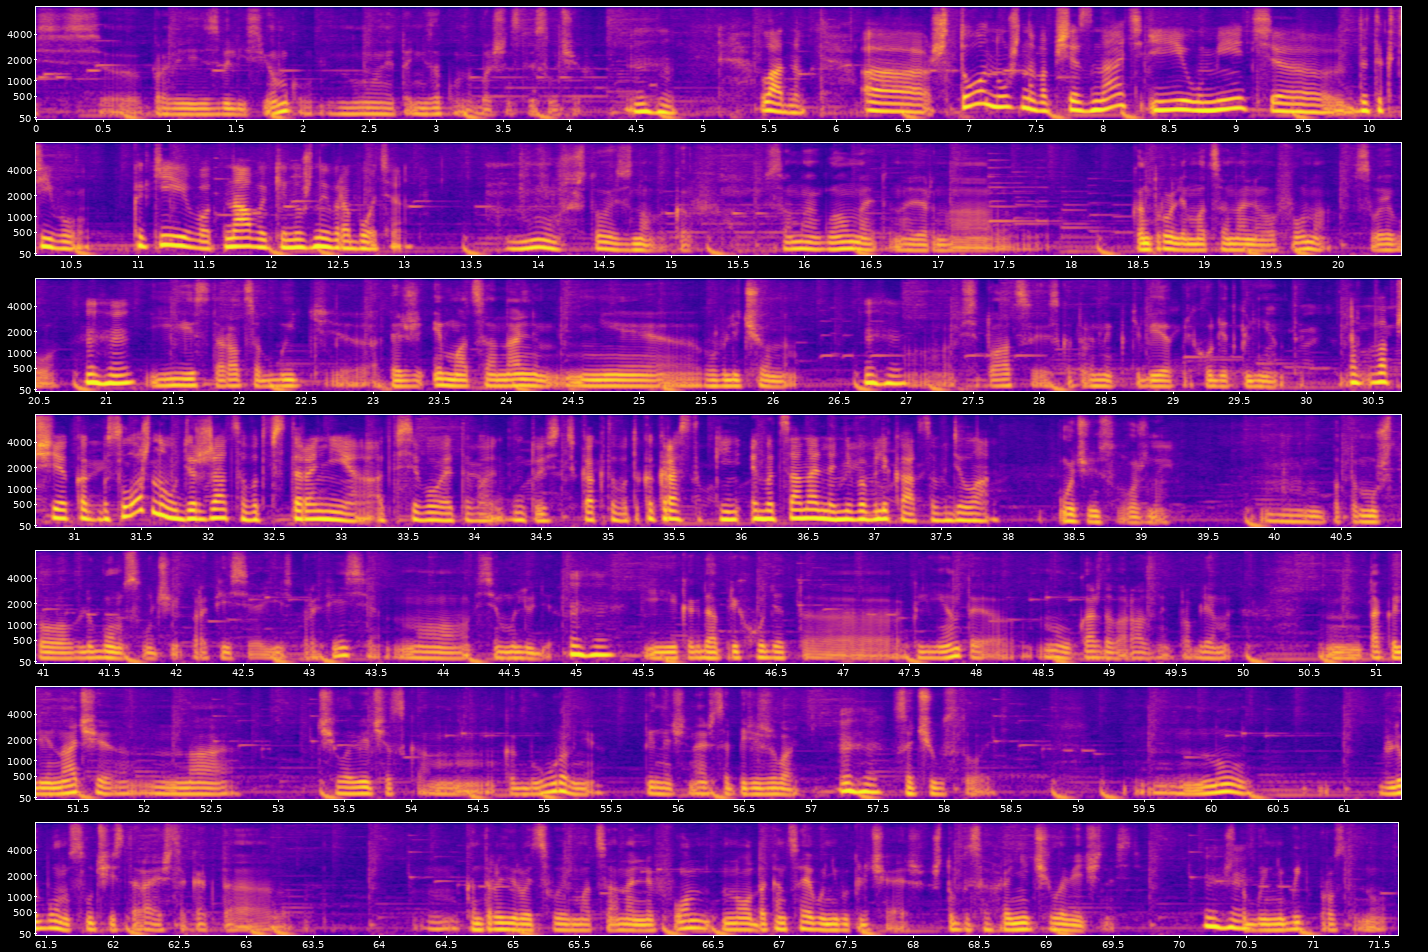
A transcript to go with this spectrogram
э, произвели съемку, ну, это незаконно в большинстве случаев. Мгм. Ладно. А, Что нужно вообще знать и уметь э, детективу? Какие вот навыки нужны в работе? Ну, что из навыков? Самое главное, это, наверное, контроль эмоционального фона своего Мгм. и стараться быть, э, опять же, эмоциональным, не вовлеченным В ситуации, с которыми к тебе приходят клиенты. А Вообще, как бы сложно удержаться вот в стороне от всего этого, ну, то есть как-то вот как раз-таки эмоционально не вовлекаться в дела. Очень сложно. Потому что в любом случае профессия есть профессия, но все мы люди. Мгм. И когда приходят э, клиенты, ну, у каждого разные проблемы. Так или иначе, на человеческом как бы уровне ты начинаешь сопереживать, Мгм. сочувствовать. Ну, в любом случае стараешься как-то контролировать свой эмоциональный фон, но до конца его не выключаешь, чтобы сохранить человечность, Мгм. чтобы не быть просто ну,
